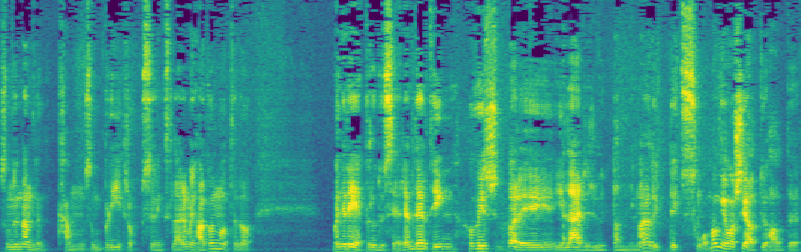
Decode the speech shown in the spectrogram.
som du nevner, hvem som blir kroppsøvingslærer. Man har på en måte da man reproduserer en del ting. Og vi, bare i, i lærerutdanninga det, det er ikke så mange år siden at du hadde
